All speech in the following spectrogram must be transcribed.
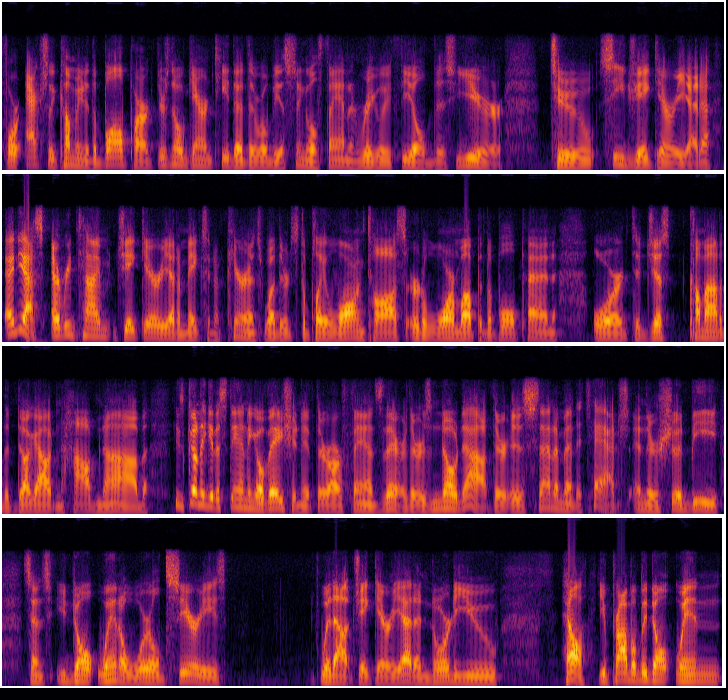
for actually coming to the ballpark, there's no guarantee that there will be a single fan in Wrigley Field this year to see Jake Arrieta. And yes, every time Jake Arrieta makes an appearance, whether it's to play long toss or to warm up in the bullpen or to just come out of the dugout and hobnob, he's going to get a standing ovation if there are fans there. There is no doubt. There is sentiment attached, and there should be since you don't win a World Series without Jake Arrieta, nor do you Hell, you probably don't win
